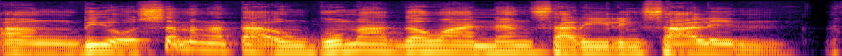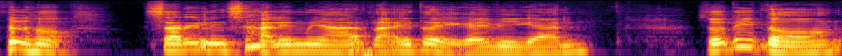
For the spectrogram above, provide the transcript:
ang Diyos sa mga taong gumagawa ng sariling salin. Ano? Sariling salin mo yata ito eh, kaibigan. So dito,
